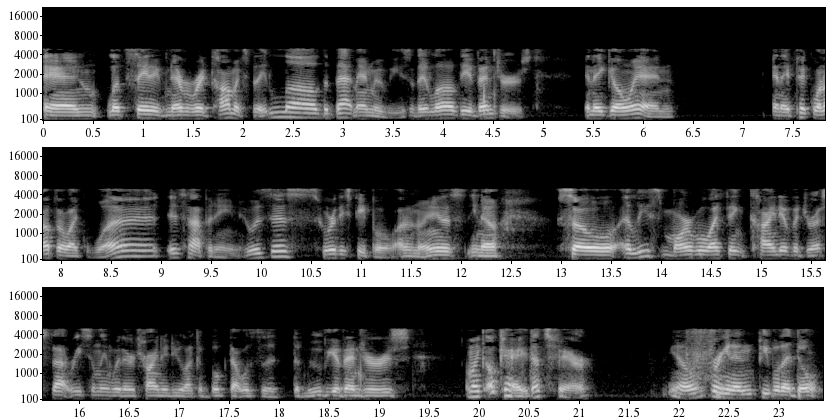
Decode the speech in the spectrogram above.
and let's say they've never read comics, but they love the Batman movies or they love the Avengers, and they go in and they pick one up, they're like, "What is happening? Who is this? Who are these people? I don't know any of this." You know, So at least Marvel, I think, kind of addressed that recently, where they're trying to do like a book that was the the movie Avengers. I'm like, okay, that's fair. You know, bringing in people that don't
